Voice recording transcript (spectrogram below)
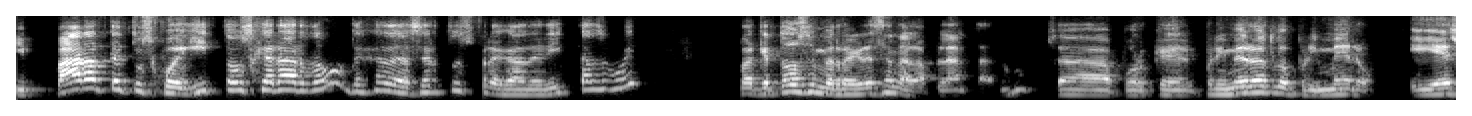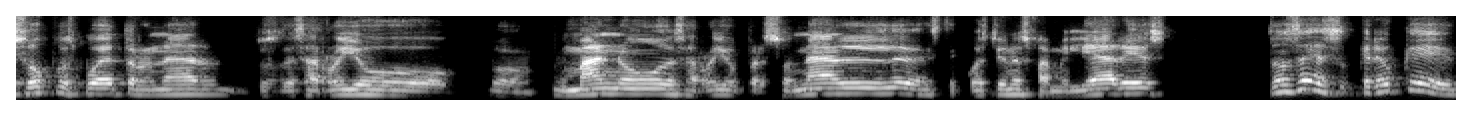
y párate tus jueguitos, Gerardo, deja de hacer tus fregaderitas, güey, para que todos se me regresen a la planta, ¿no? O sea, porque el primero es lo primero. Y eso, pues, puede tronar, pues, desarrollo humano, desarrollo personal, este, cuestiones familiares. Entonces, creo que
